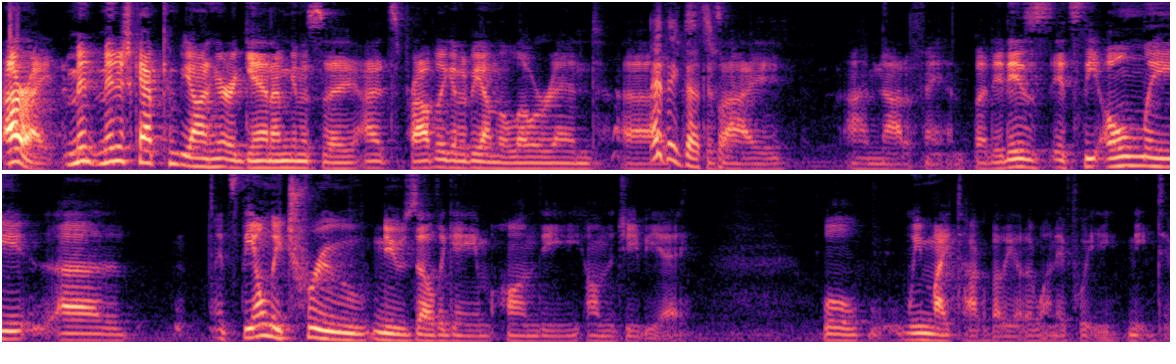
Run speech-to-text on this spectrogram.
all right, Min- Minish Cap can be on here again. I'm going to say uh, it's probably going to be on the lower end. Uh, I think that's because I I'm not a fan, but it is it's the only uh, it's the only true new Zelda game on the on the GBA. Well, we might talk about the other one if we need to.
